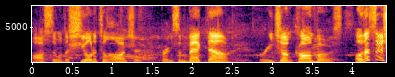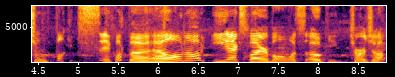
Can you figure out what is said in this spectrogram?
Austin with a shield into launcher. Brings him back down. Re-jump combos. Oh, that's actually fucking sick. What the hell, dog? EX Fireball. What's the Oki? Charge up.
